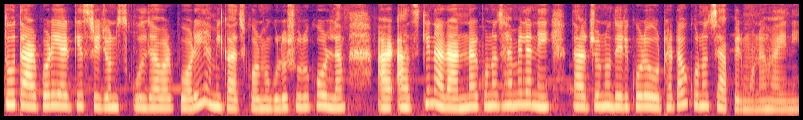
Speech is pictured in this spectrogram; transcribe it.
তো তারপরে আর কি সৃজন স্কুল যাওয়ার পরেই আমি কাজকর্মগুলো শুরু করলাম। আর আজকে না রান্নার কোনো ঝামেলা নেই, তার জন্য দেরি করে ওঠাটাও কোনো চাপের মনে হয়নি।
